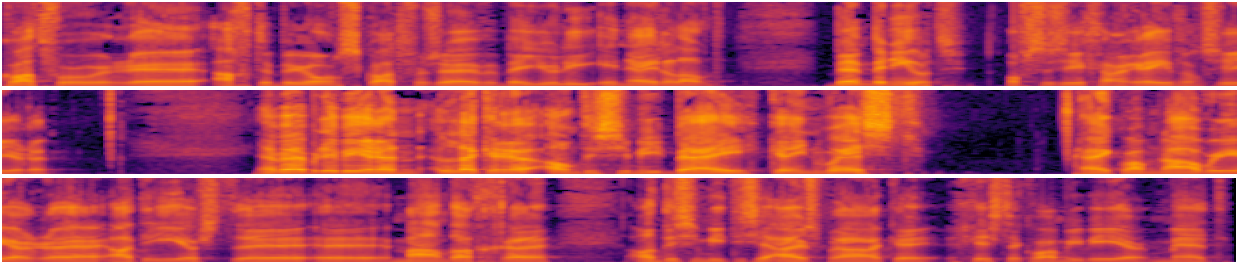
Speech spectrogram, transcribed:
Kwart voor uh, acht bij ons, kwart voor zeven bij jullie in Nederland. Ben benieuwd of ze zich gaan revanceren. En we hebben er weer een lekkere antisemiet bij, Kane West. Hij kwam nou weer, uh, had eerst uh, maandag antisemitische uitspraken. Gisteren kwam hij weer met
